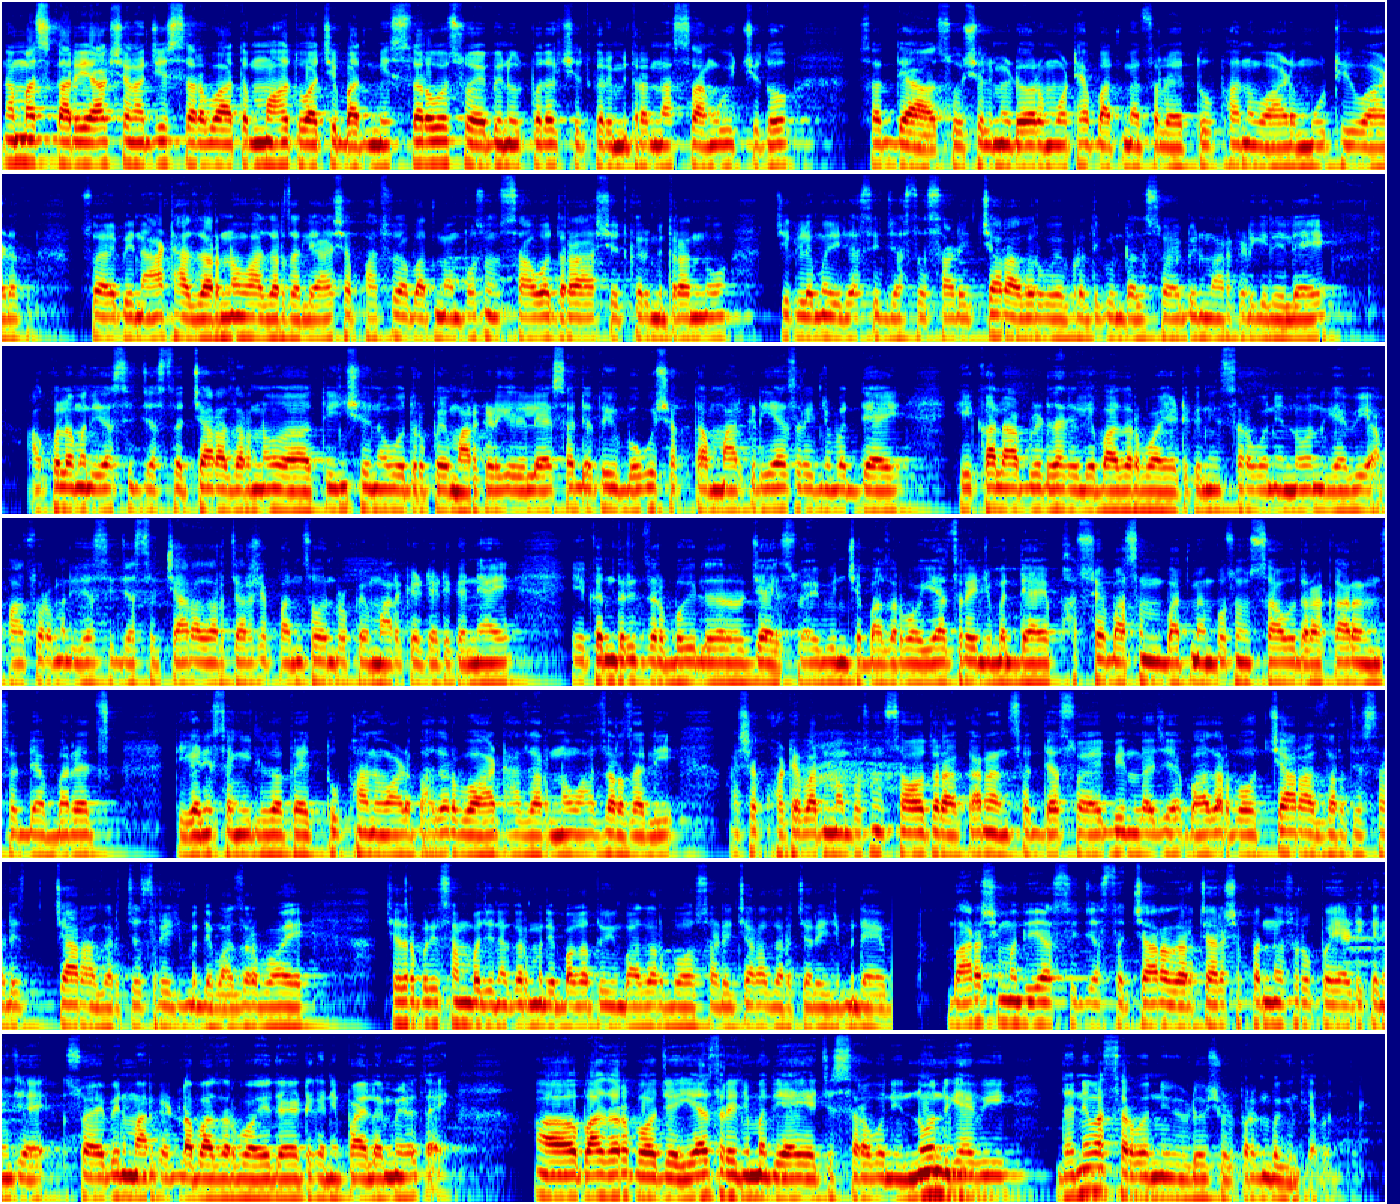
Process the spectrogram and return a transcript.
नमस्कार. या क्षणाची सर्वात महत्त्वाची बातमी सर्व सोयाबीन उत्पादक शेतकरी मित्रांना सांगू इच्छितो. सध्या सोशल मीडियावर मोठ्या बातम्या चालू आहेत. तुफान वाढ मोठी वाढ सोयाबीन आठ हजार नऊ हजार झाली. अशा फासव्या बातम्यांपासून सावध राहा. शेतकरी मित्रांनो चिखलेमध्ये जास्तीत जास्त साडेचार हजार रुपये प्रति क्विंटल सोयाबीन मार्केट गेलेले आहे. अकोल्यामध्ये जास्तीत जास्त चार हजार नऊ तीनशे नव्वद रुपये मार्केट गेलेले आहे. सध्या तुम्ही बघू शकता मार्केट याच रेंजमध्ये आहे. हे काल अपडेट झालेले बाजारभाव या ठिकाणी सर्वांनी नोंद घ्यावी. पाचवरमध्ये जास्तीत जास्त चार हजार चारशे पंचावन्न रुपये मार्केट या ठिकाणी आहे. एकंदरीत जर बघितलं तर जे आहे सोयाबीनचे बाजारभाव याच रेंजमध्ये आहे. फासव्या बासम बातम्यांपासून सावध राहा कारण सध्या बऱ्याच ठिकाणी सांगितलं जात आहे तुफान वाढ बाजारभाव आठ हजार नऊ हजार झाली. अशा खोट्या बातम्यांपासून सावध राहा कारण सध्या सोयाबीनला जे बाजारभाव चार हजार ते साडेचार हजारच्याच रेंजमध्ये बाजारभाव आहे. छत्रपती संभाजीनगरमध्ये बघा तुम्ही बाजारभाव साडेचार हजारच्या रेंजमध्ये आहे. बाराशेमध्ये जास्तीत जास्त चार हजार चारशे पन्नास रुपये या ठिकाणी जे आहे सोयाबीन मार्केटला बाजारभाव आहे या ठिकाणी पाहायला मिळत आहे. बाजारभाव जे याच रेंजमध्ये आहे याची सर्वांनी नोंद घ्यावी. धन्यवाद सर्वांनी व्हिडिओ शेवटपर्यंत बघितल्याबद्दल.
